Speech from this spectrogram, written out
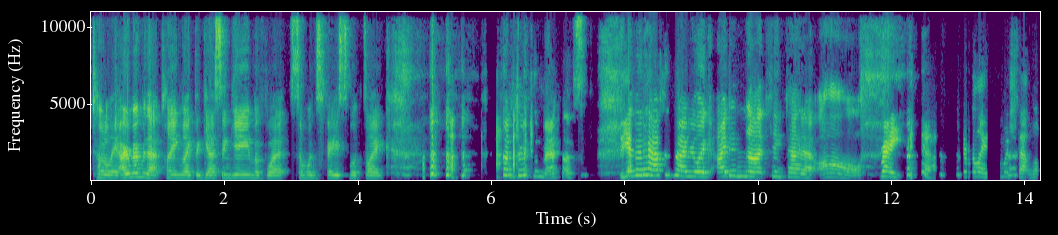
totally. I remember that playing like the guessing game of what someone's face looked like. under the mask. Yeah. And then half the time you're like, I did not think that at all. Right. Yeah. I realize how much that little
